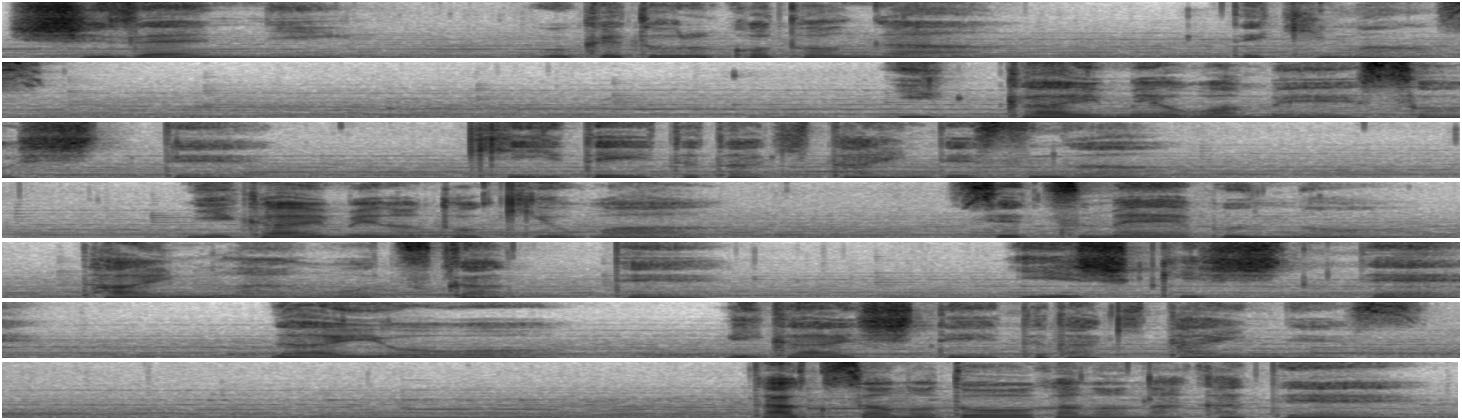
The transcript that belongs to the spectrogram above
自然に受け取ることができます。1回目は瞑想して聞いていただきたいんですが、2回目の時は説明文のタイムラインを使って意識して内容を理解していただきたいんです。たくさんの動画の中で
